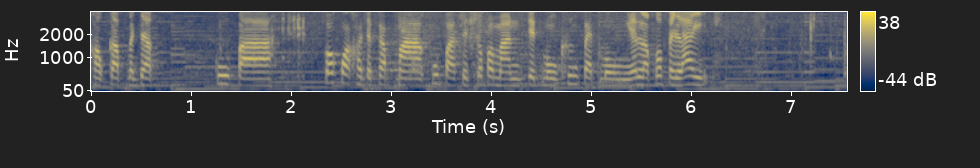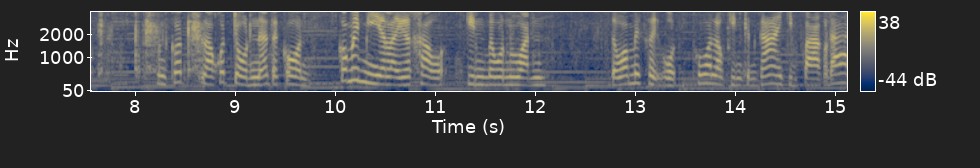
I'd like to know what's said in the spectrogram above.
เขากลับมาจากกู้ปลาก็กว่าเขาจะกลับมากู้ปลาเสร็จก็ประมาณ7จ็ดโมงครึ่งแปดโมงเงี้ยเราก็ไปไล่ มันก็เราก็จนนะแต่ก่อนก็ไม่มีอะไรกับเขาอะกินไปวันๆแต่ว่าไม่เคยอด เพราะว่าเรากินกันง่ายกินปลาก็ได้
